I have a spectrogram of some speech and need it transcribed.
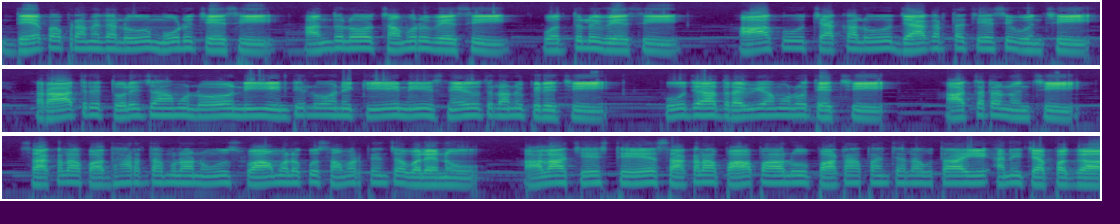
దీపప్రమిదలు మూడు చేసి అందులో చమురు వేసి ఒత్తులు వేసి ఆకు చెక్కలు జాగ్రత్త చేసి ఉంచి రాత్రి తొలిజాములో నీ ఇంటిలోనికి నీ స్నేహితులను పిలిచి పూజా ద్రవ్యములు తెచ్చి అచ్చట నుంచి సకల పదార్థములను స్వాములకు సమర్పించవలెను. అలా చేస్తే సకల పాపాలు పటాపంచలవుతాయి అని చెప్పగా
